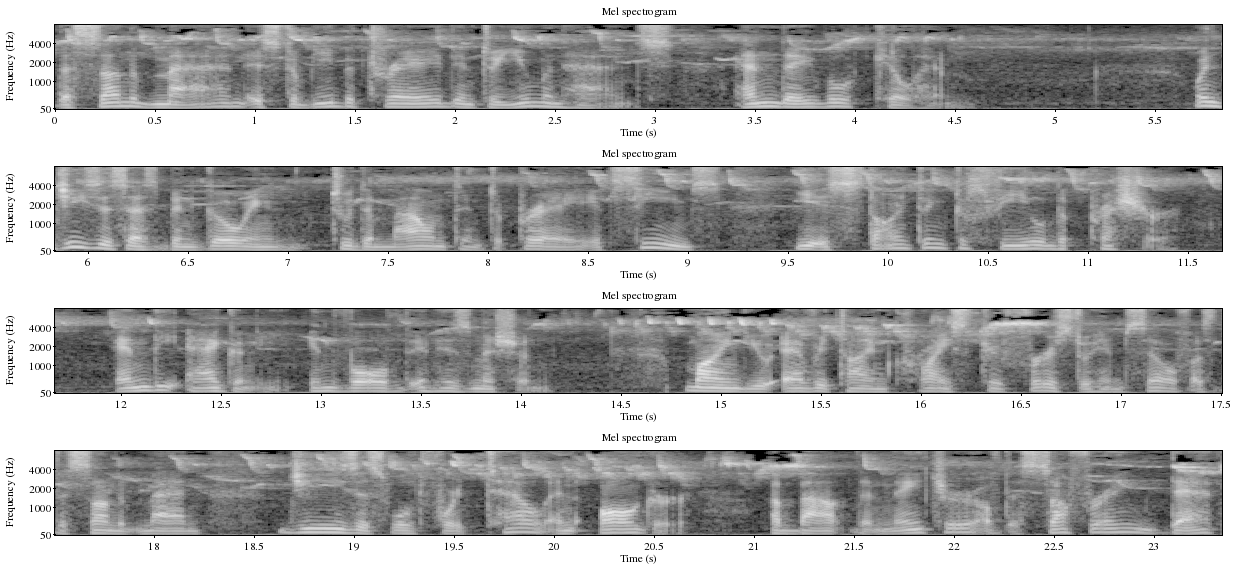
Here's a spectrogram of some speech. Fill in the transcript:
The Son of Man is to be betrayed into human hands, and they will kill him. When Jesus has been going to the mountain to pray, it seems he is starting to feel the pressure and the agony involved in his mission. Mind you, every time Christ refers to himself as the Son of Man, Jesus will foretell and augur about the nature of the suffering, death,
